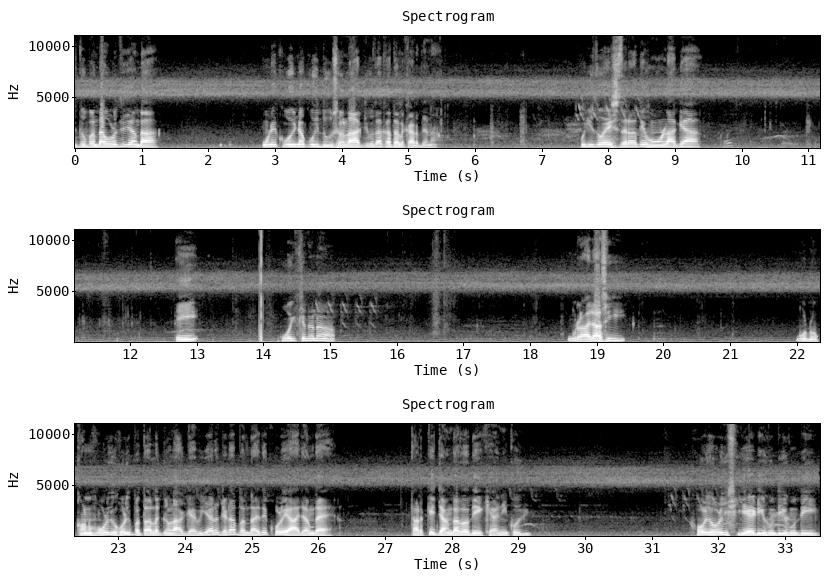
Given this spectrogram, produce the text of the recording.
ਜਦੋਂ ਬੰਦਾ ਉਲਝ ਜਾਂਦਾ, ਉਹਨੇ ਕੋਈ ਨਾ ਕੋਈ ਦੂਸਰਾ ਲਾ ਕੇ ਉਹਦਾ ਕਤਲ ਕਰ ਦੇਣਾ। ਉਹ ਜਦੋਂ ਇਸ ਤਰ੍ਹਾਂ ਤੇ ਹੋਣ ਲੱਗ ਗਿਆ, ਤੇ ਕੋਈ ਕਹਿੰਦਾ ਨਾ, ਉਹ ਰਾਜਾ ਸੀ। ਉਹ ਲੋਕਾਂ ਨੂੰ ਹੌਲੀ ਹੌਲੀ ਪਤਾ ਲੱਗਣ ਲੱਗ ਗਿਆ ਵੀ ਯਾਰ ਜਿਹੜਾ ਬੰਦਾ ਇਹਦੇ ਕੋਲੇ ਆ ਜਾਂਦਾ ਹੈ, ਤੜਕੇ ਜਾਂਦਾ ਤਾਂ ਦੇਖਿਆ ਨਹੀਂ ਕੋਈ। ਵੀ ਹੌਲੀ ਹੌਲੀ ਸੀਆਈਡੀ ਹੁੰਦੀ ਹੁੰਦੀ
